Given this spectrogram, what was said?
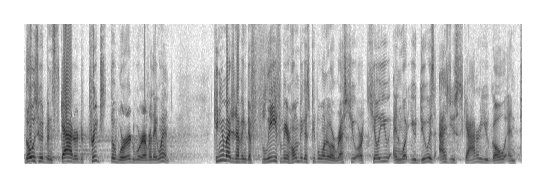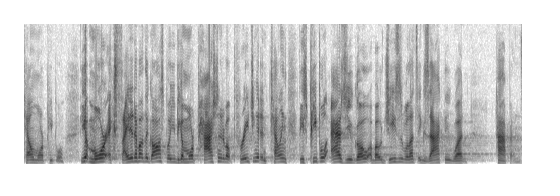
Those who had been scattered preached the word wherever they went. Can you imagine having to flee from your home because people want to arrest you or kill you? And what you do is, as you scatter, you go and tell more people. You get more excited about the gospel. You become more passionate about preaching it and telling these people as you go about Jesus. Well, that's exactly what happens.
